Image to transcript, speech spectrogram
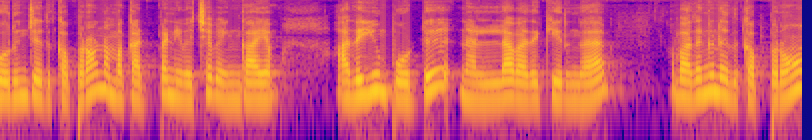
பொரிஞ்சதுக்கப்புறம் நம்ம கட் பண்ணி வச்ச வெங்காயம். அதையும் போட்டு நல்லா வதக்கிடுங்க வதங்கினதுக்கப்புறம்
